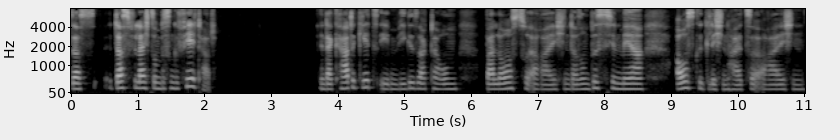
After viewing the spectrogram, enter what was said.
dass das vielleicht so ein bisschen gefehlt hat. In der Karte geht es eben, wie gesagt, darum, Balance zu erreichen, da so ein bisschen mehr Ausgeglichenheit zu erreichen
